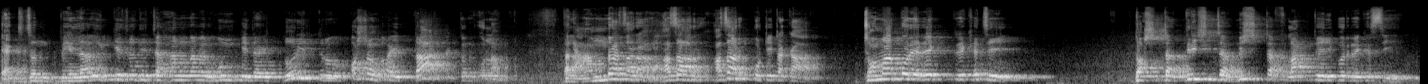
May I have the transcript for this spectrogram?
একজন বেলালকে যদি জাহান নামের হুমকি দেয়, দরিদ্র, অসহায়, তার একজন গোলাম। তাহলে আমরা যারা হাজার হাজার কোটি টাকা জমা করে রেখ- রেখেছি দশটা, ত্রিশটা, বিশটা ফ্ল্যাট তৈরি করে রেখেছি।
